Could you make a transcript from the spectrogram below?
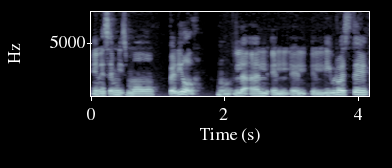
en ese mismo periodo. el, libro este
